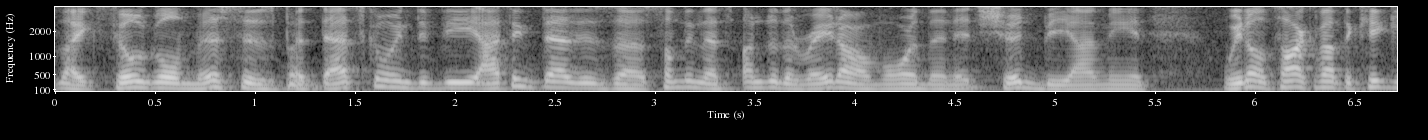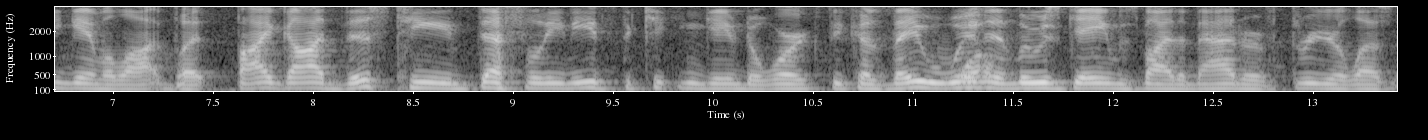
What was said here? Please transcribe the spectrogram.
like field goal misses, but that's going to be. I think that is uh, something that's under the radar more than it should be. I mean, we don't talk about the kicking game a lot, but by God, this team definitely needs the kicking game to work because they win well, and lose games by the matter of three or less,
